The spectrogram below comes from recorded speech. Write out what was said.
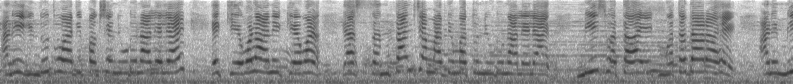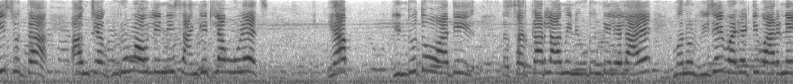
आणि हिंदुत्ववादी पक्ष निवडून आलेले आहेत. हे केवळ आणि केवळ या संतांच्या माध्यमातून निवडून आलेले आहेत. मी स्वतः एक मतदार आहे आणि मी सुद्धा आमच्या गुरुमाऊलींनी सांगितल्यामुळेच या हिंदुत्ववादी सरकारला आम्ही निवडून दिलेला आहे. म्हणून विजय वडेट्टीवारने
